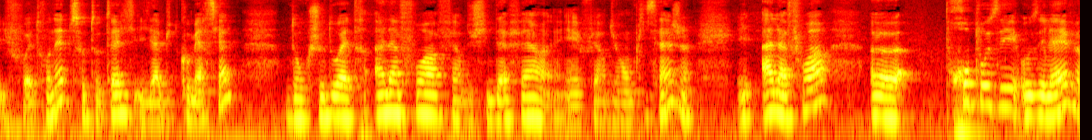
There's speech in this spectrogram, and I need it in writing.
il faut être honnête, cet hôtel, il a but commercial. Donc je dois être à la fois faire du chiffre d'affaires et faire du remplissage, et à la fois euh, proposer aux élèves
